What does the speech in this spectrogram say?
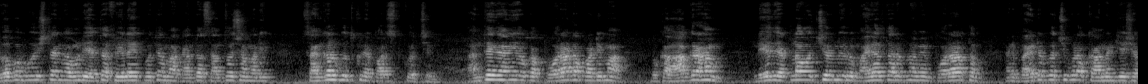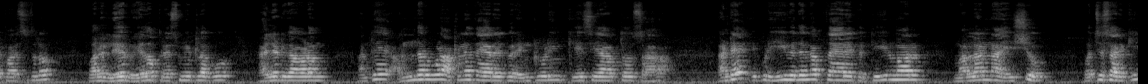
లోపభూయిష్టంగా ఉండి ఎంత ఫీల్ అయిపోతే మాకు అంత సంతోషం అని సంకల్ప గుర్తుకునే పరిస్థితికి వచ్చింది. అంతేగాని ఒక పోరాట పటిమ ఒక ఆగ్రహం లేదు. ఎట్లా వచ్చారు మీరు? మహిళల తరఫున మేము పోరాడతాం అని బయటకు వచ్చి కూడా కామెంట్ చేసే పరిస్థితిలో వాళ్ళు లేరు. ఏదో ప్రెస్ మీట్లకు హైలైట్ కావడం అంతే అందరూ కూడా అట్లనే తయారైపోయారు ఇంక్లూడింగ్ కేసీఆర్తో సహా. అంటే ఇప్పుడు ఈ విధంగా తయారైపోయి తీర్మార్ మల్లన్న ఇష్యూ వచ్చేసరికి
